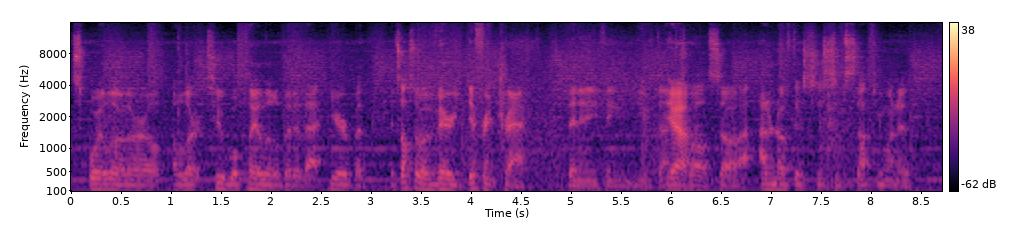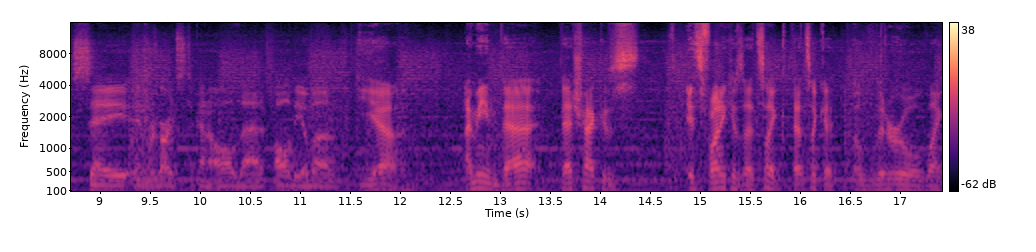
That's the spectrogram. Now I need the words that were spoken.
spoiler alert too. We'll play a little bit of that here, but it's also a very different track than anything you've done Yeah. as well. So I, I don't know if there's just some stuff you want to say in regards to kind of all that, all the above. yeah i mean that that track is it's funny because that's like that's like a, a literal like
